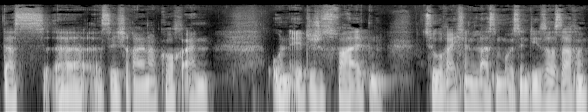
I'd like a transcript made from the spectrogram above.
dass äh, sich Rainer Koch ein unethisches Verhalten zurechnen lassen muss in dieser Sache.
